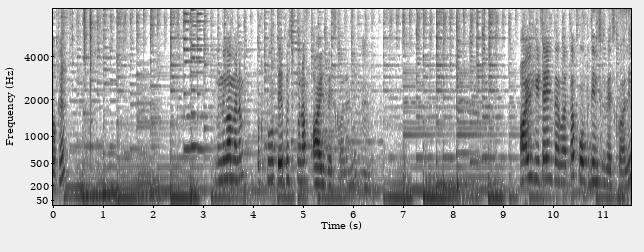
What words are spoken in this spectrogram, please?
ఓకే. ముందుగా మనం ఒక టూ టేబుల్ స్పూన్ ఆఫ్ ఆయిల్ వేసుకోవాలండి. ఆయిల్ హీట్ అయిన తర్వాత పోపు దినుసులు వేసుకోవాలి.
